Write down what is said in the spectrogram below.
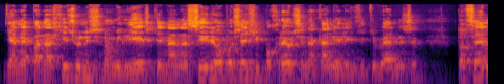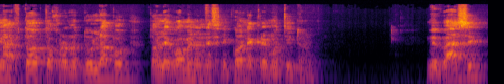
για να επαναρχίσουν οι συνομιλίες και να ανασύρει όπως έχει υποχρέωση να κάνει η ελληνική κυβέρνηση το θέμα αυτό από το χρονοτούλαπο των λεγόμενων εθνικών εκκρεμωτήτων. Με βάση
